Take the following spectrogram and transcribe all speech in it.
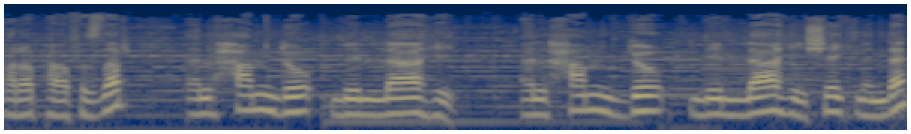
Arap hafızlar. Elhamdülillahi, elhamdülillahi şeklinde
